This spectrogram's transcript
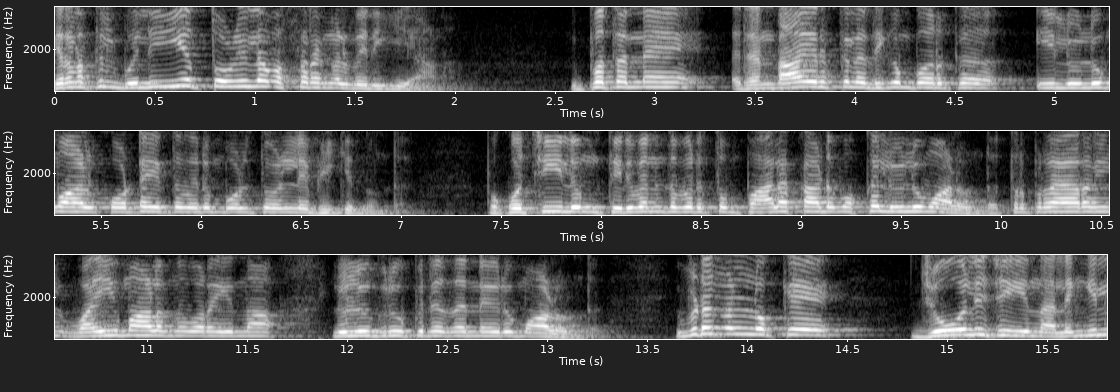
കേരളത്തിൽ വലിയ തൊഴിലവസരങ്ങൾ വരികയാണ്. ഇപ്പോൾ തന്നെ രണ്ടായിരത്തിലധികം പേർക്ക് ഈ ലുലുമാൾ കോട്ടയത്ത് വരുമ്പോൾ തൊഴിൽ ലഭിക്കുന്നുണ്ട്. ഇപ്പോൾ കൊച്ചിയിലും തിരുവനന്തപുരത്തും പാലക്കാടും ഒക്കെ ലുലുമാളുണ്ട്. തൃപ്രയാറിൽ വൈമാൾ എന്ന് പറയുന്ന ലുലു ഗ്രൂപ്പിന്റെ തന്നെ ഒരു മാളുണ്ട്. ഇവിടങ്ങളിലൊക്കെ ജോലി ചെയ്യുന്ന അല്ലെങ്കിൽ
